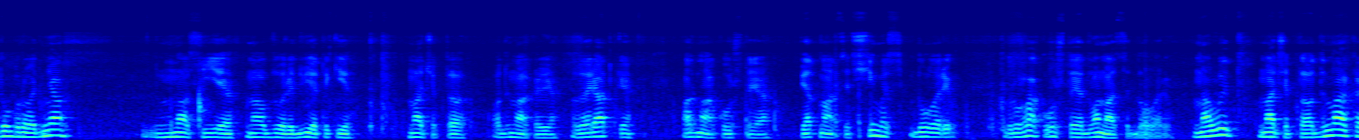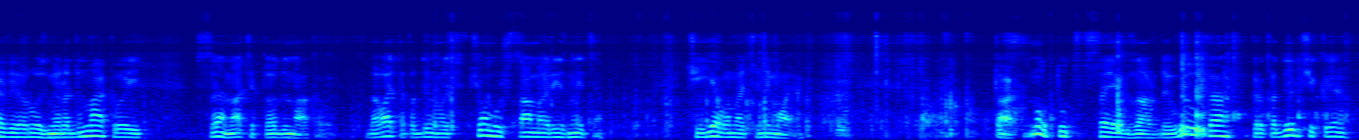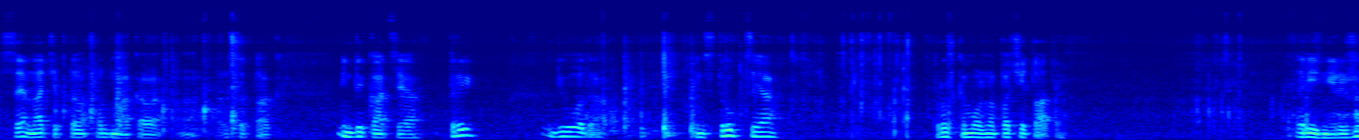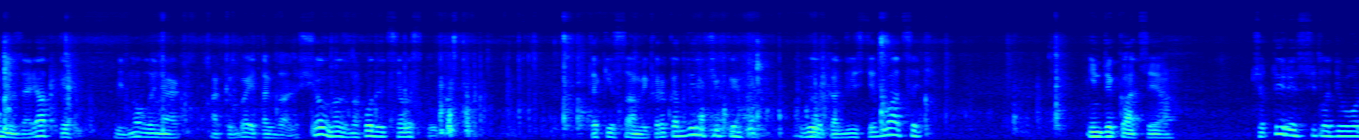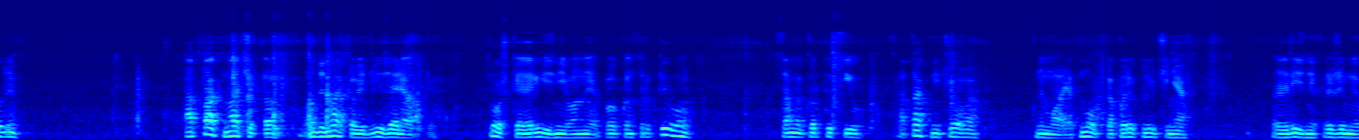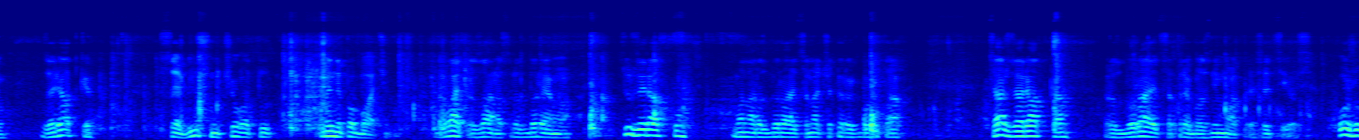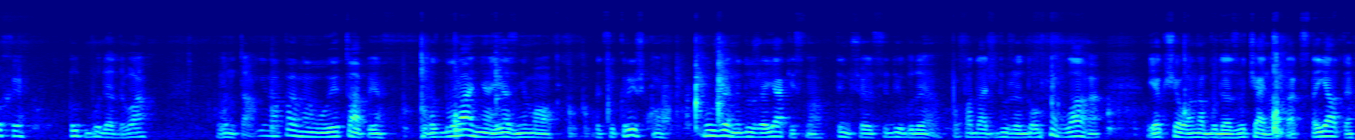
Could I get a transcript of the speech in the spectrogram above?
Доброго дня. У нас є на обзорі дві такі начебто однакові зарядки. Одна коштує 15 з чимось доларів, друга коштує 12 доларів. На вид начебто однакові, розмір однаковий, все начебто однакове. Давайте подивимось, в чому ж саме різниця. Чи є вона, чи немає. Так, ну тут все як завжди. Вилка, крокодильчики, все начебто однакове. Ось отак. Індикація 3 діода. Інструкція. Трошки можна почитати. Різні режими зарядки, відновлення АКБ і так далі. Що в нас знаходиться ось тут? Такі самі крокодильчики, вилка 220, індикація 4 світлодіоди. А так начебто одинакові дві зарядки. Трошки різні вони по конструктиву, саме корпусів, а так нічого немає. Кнопка переключення е, різних режимів зарядки. Все, більше нічого тут ми не побачимо. Давайте зараз розберемо цю зарядку. Вона розбирається на чотирьох болтах. Ця ж зарядка розбирається, треба знімати ось ці ось кожухи. Тут буде два винта. І на певному етапі розбирання я знімав оцю кришку. Ну вже не дуже якісно, тим, що сюди буде попадати дуже добра влага. Якщо вона буде звичайно так стояти,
